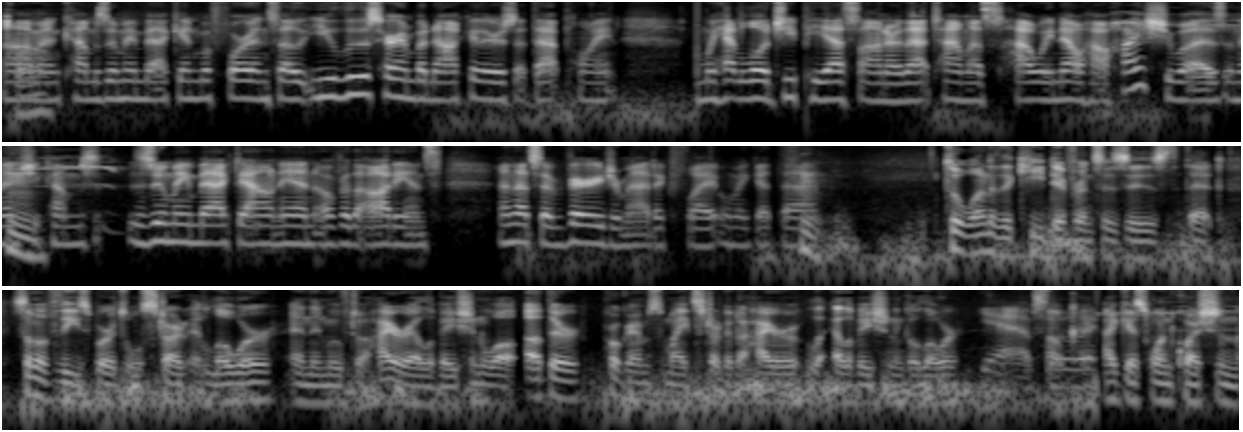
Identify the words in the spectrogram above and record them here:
um, Wow. and come zooming back in before, and so you lose her in binoculars at that point. We had a little GPS on her that time. That's how we know how high she was. And then she comes zooming back down in over the audience. And that's a very dramatic flight when we get that. So one of the key differences is that some of these birds will start at lower and then move to a higher elevation, while other programs might start at a higher elevation and go lower. Yeah, absolutely. Okay. I guess one question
